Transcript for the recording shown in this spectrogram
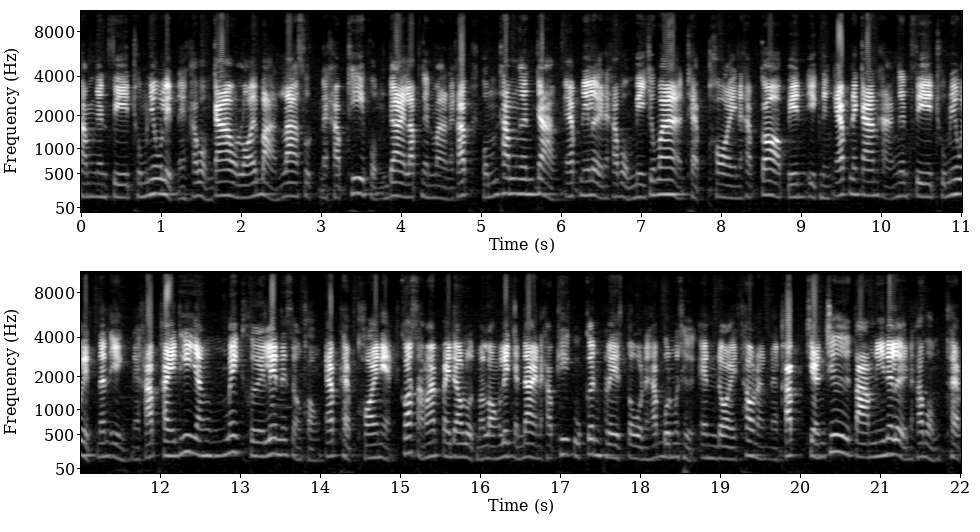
ทำเงินฟรีทูมินิวเลตนะครับผม900 บาทล่าสุดนะครับที่ผมได้รับเงินมานะครับผมทำเงินจากแอปนี้เลยนะครับผมมีชื่อว่า Tap Coin นะครับก็เป็นอีกหนึ่งแอปในการหาเงินฟรีทูมิวเลตนั่นเองนะครับใครที่ยังไม่เคยเล่นในส่วนของแอป Tap Coin เนี่ยก็สามารถไปดาวน์โหลดมาลองเล่นกันได้นะครับที่ Google Play Store นะครับบนมือถือ Android เท่านั้นนะครับเขียนชื่อตามนี้ได้เลยนะครับผม Tap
